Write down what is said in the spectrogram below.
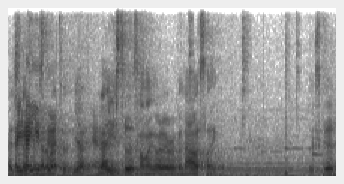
I just oh, you got used to it. Yeah, Yeah. I got used to it, so I'm like, whatever. But now it's like, looks good.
